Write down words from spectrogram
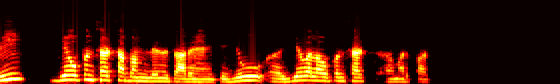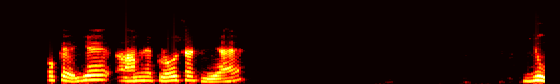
b ये ओपन सेट अब हम लेने चाह रहे हैं कि u ये वाला ओपन सेट हमारे पास okay, ये हमने क्लोज सेट लिया है u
